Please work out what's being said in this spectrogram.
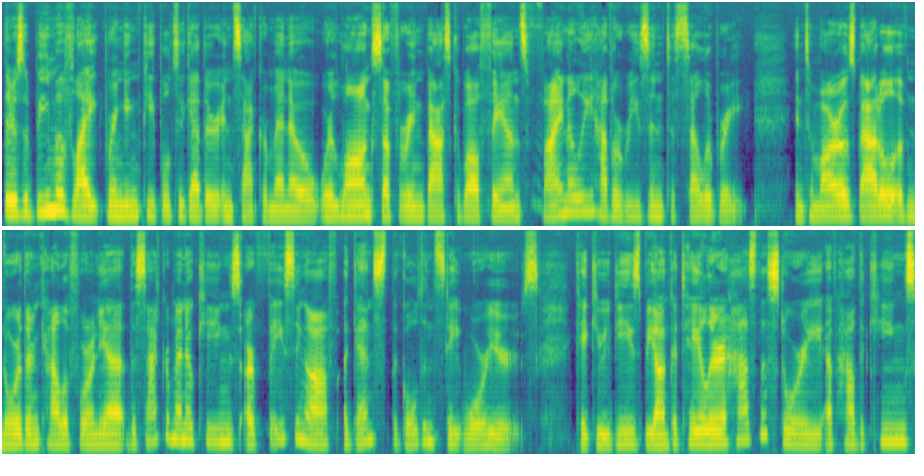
There's a beam of light bringing people together in Sacramento where long suffering basketball fans finally have a reason to celebrate. In tomorrow's Battle of Northern California, the Sacramento Kings are facing off against the Golden State Warriors. KQED's Bianca Taylor has the story of how the Kings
